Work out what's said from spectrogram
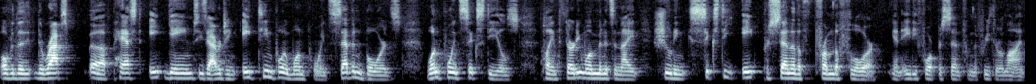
over the the Raps uh, past eight games. He's averaging 18.1 points, seven boards, 1.6 steals, playing 31 minutes a night, shooting 68% of the from the floor and 84% from the free throw line.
